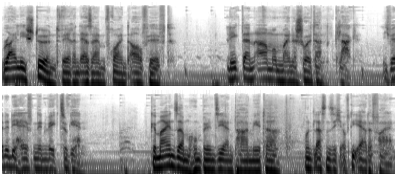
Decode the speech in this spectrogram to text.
Riley stöhnt, während er seinem Freund aufhilft. Leg deinen Arm um meine Schultern, Clark. Ich werde dir helfen, den Weg zu gehen. Gemeinsam humpeln sie ein paar Meter und lassen sich auf die Erde fallen.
